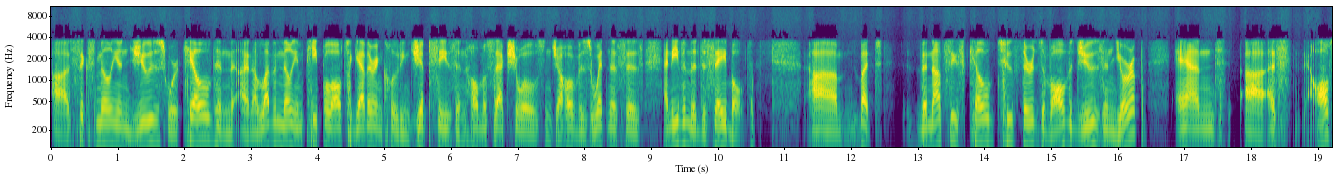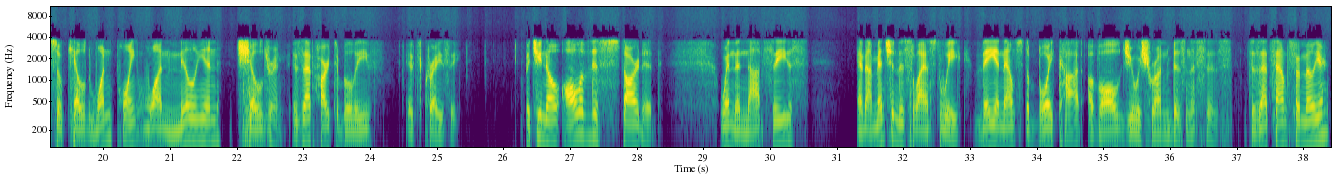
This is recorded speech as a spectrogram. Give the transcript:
uh, six million Jews were killed, and, and 11 million people altogether, including gypsies and homosexuals and Jehovah's Witnesses, and even the disabled. Um, but the Nazis killed two thirds of all the Jews in Europe, and uh, also killed 1.1 million children. Is that hard to believe? It's crazy. But you know, all of this started when the Nazis, and I mentioned this last week, they announced a boycott of all Jewish run businesses. Does that sound familiar?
